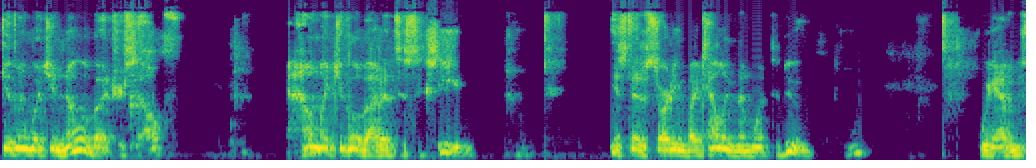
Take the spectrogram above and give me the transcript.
given what you know about yourself, how might you go about it to succeed instead of starting by telling them what to do? We have,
